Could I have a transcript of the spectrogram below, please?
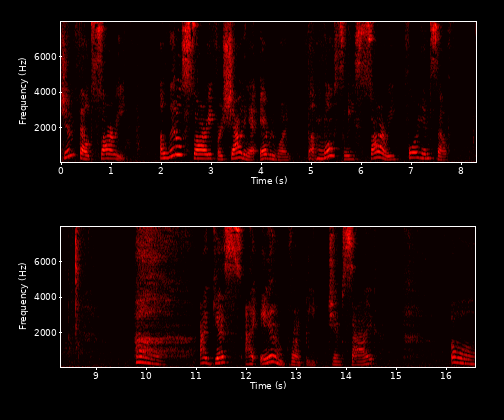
Jim felt sorry, a little sorry for shouting at everyone but mostly sorry for himself. I guess I am grumpy, Jim sighed. Oh,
